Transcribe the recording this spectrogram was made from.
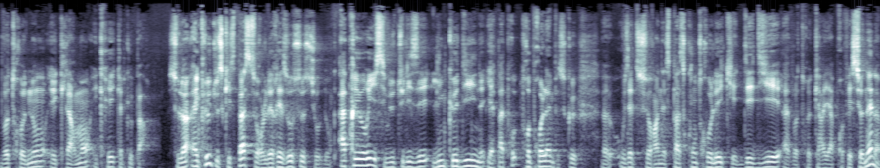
votre nom est clairement écrit quelque part. Cela inclut tout ce qui se passe sur les réseaux sociaux. Donc, a priori, si vous utilisez LinkedIn, il n'y a pas trop, de problème parce que euh, vous êtes sur un espace contrôlé qui est dédié à votre carrière professionnelle.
